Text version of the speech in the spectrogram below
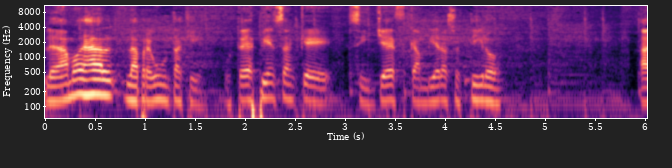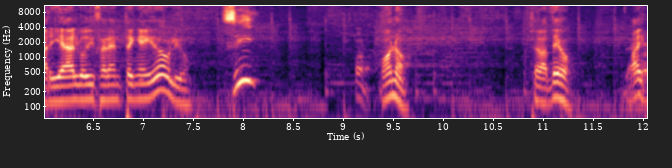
Le damos a dejar la pregunta aquí. ¿Ustedes piensan que si Jeff cambiara su estilo, haría algo diferente en AEW? ¿Sí Bueno, o no? Se las dejo. Bye.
